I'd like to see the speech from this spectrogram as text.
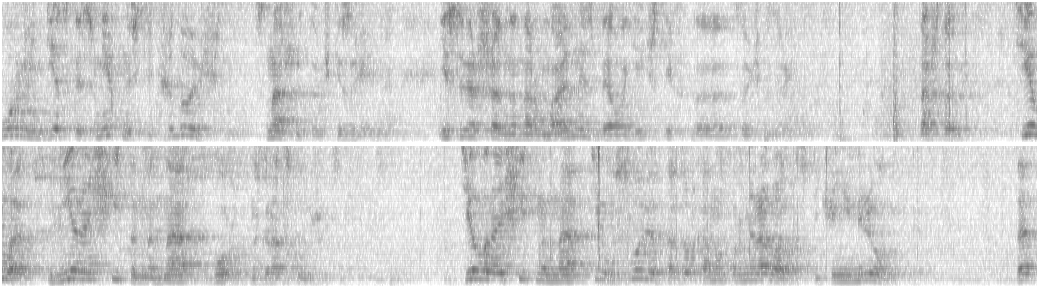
уровень детской смертности чудовищный, с нашей точки зрения, и совершенно нормальный с биологических э, точек зрения. Так что тело не рассчитано на город, на городскую жизнь. Тело рассчитано на те условия, в которых оно формировалось в течение миллионов лет. Да?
